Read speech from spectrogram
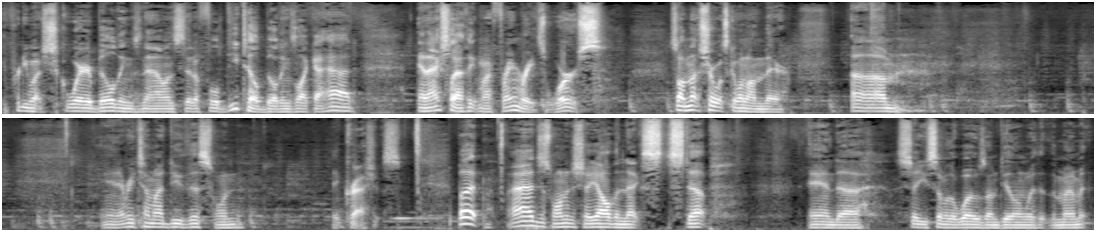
pretty much square buildings now instead of full detailed buildings like I had. And actually, I think my frame rate's worse. So I'm not sure what's going on there. Um, and every time I do this one, it crashes. But I just wanted to show you all the next step and uh, show you some of the woes I'm dealing with at the moment.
